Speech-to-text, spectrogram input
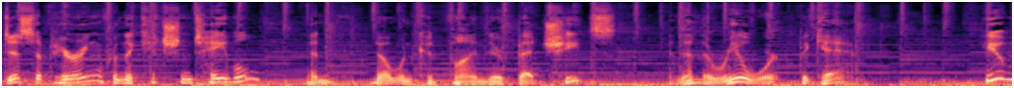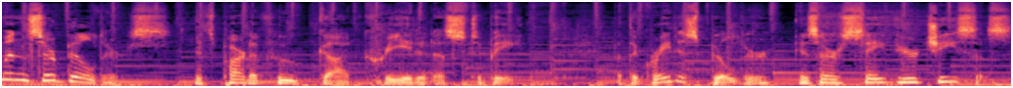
disappearing from the kitchen table, and no one could find their bed sheets, and then the real work began. Humans are builders. It's part of who God created us to be. But the greatest builder is our Savior Jesus.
